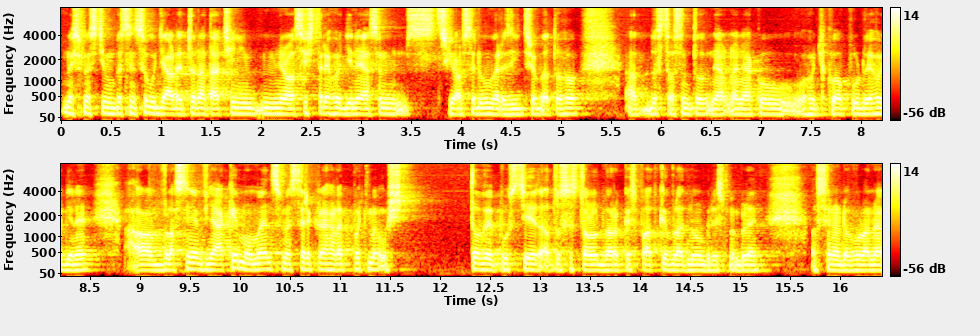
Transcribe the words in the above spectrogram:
než jsme s tím vůbec něco udělali. To natáčení mělo asi 4 hodiny, já jsem stříhal 7 verzí třeba toho a dostal jsem to na nějakou hoďku a půl, dvě hodiny. A vlastně v nějaký moment jsme si řekli, hele, pojďme už to vypustit a to se stalo dva roky zpátky v lednu, kdy jsme byli asi na dovolené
